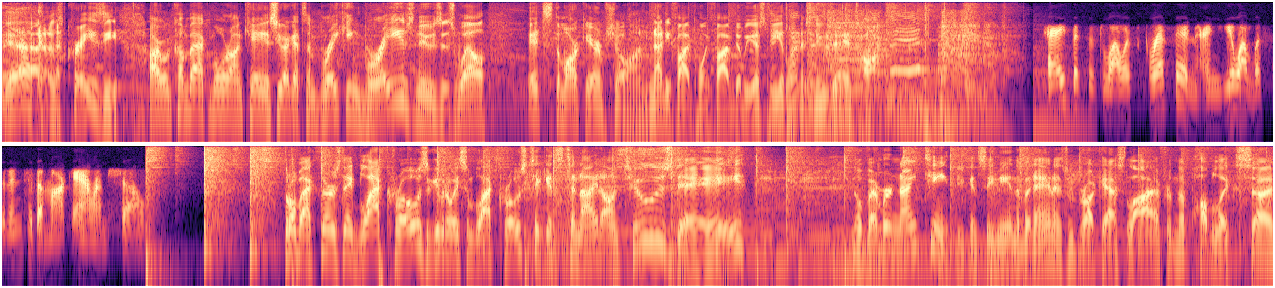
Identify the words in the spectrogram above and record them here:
yeah, it was crazy. All right, we'll come back more on KSU. I got some breaking Braves news as well. It's the Mark Arum Show on 95.5 WSB Atlanta's News and Talk. Hey, this is Lois Griffin, and you are listening to the Mark Arum Show. Throwback Thursday, Black Crowes. We're giving away some Black Crowes tickets tonight on Tuesday, November 19th. You can see me in the Bananas. We broadcast live from the Publix, uh,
